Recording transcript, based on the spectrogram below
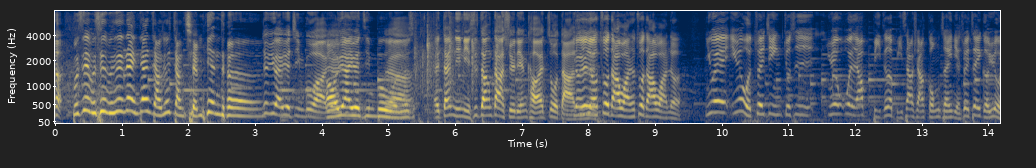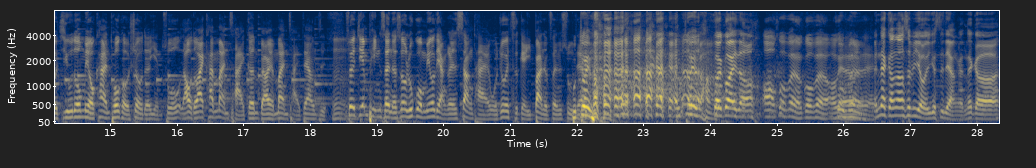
了？不是不是不是，那你这样讲就讲前面的，就越来越进步啊！哦，越来越进步，对啊就是哎，丹尼，你是当大学联考还作答？有有有，作答完了，作答完了。因为因为我最近就是因为为了要比这个比赛，我想要公正一点，所以这一个月我几乎都没有看脱口秀的演出，然后我都爱看漫才跟表演漫才这样子。嗯所以今天评审的时候，如果没有两个人上台，我就会只给一半的分数。不对吧不对吧怪怪的哦。哦，过分了，过分了，OK，过分了那刚刚是不是有一个是两个那个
